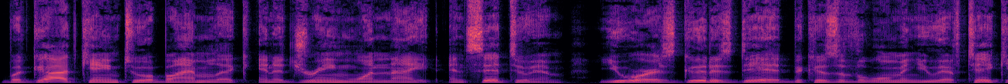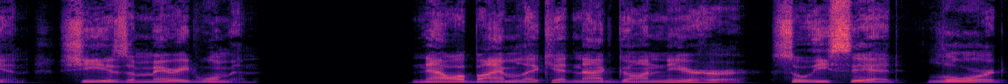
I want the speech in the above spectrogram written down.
But God came to Abimelek in a dream one night and said to him, You are as good as dead because of the woman you have taken. She is a married woman. Now Abimelek had not gone near her, so he said, Lord,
